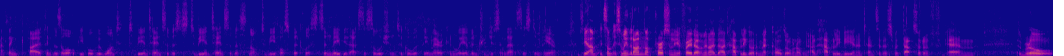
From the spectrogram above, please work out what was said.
I think I think there's a lot of people who wanted to be intensivists to be intensivists, not to be hospitalists, and maybe that's the solution to go with the American way of introducing that system here. See, um, it's something, something that I'm not personally afraid of. I mean, I'd, I'd happily go to Met calls over and over again. I'd happily be an intensivist with that sort of um, role.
